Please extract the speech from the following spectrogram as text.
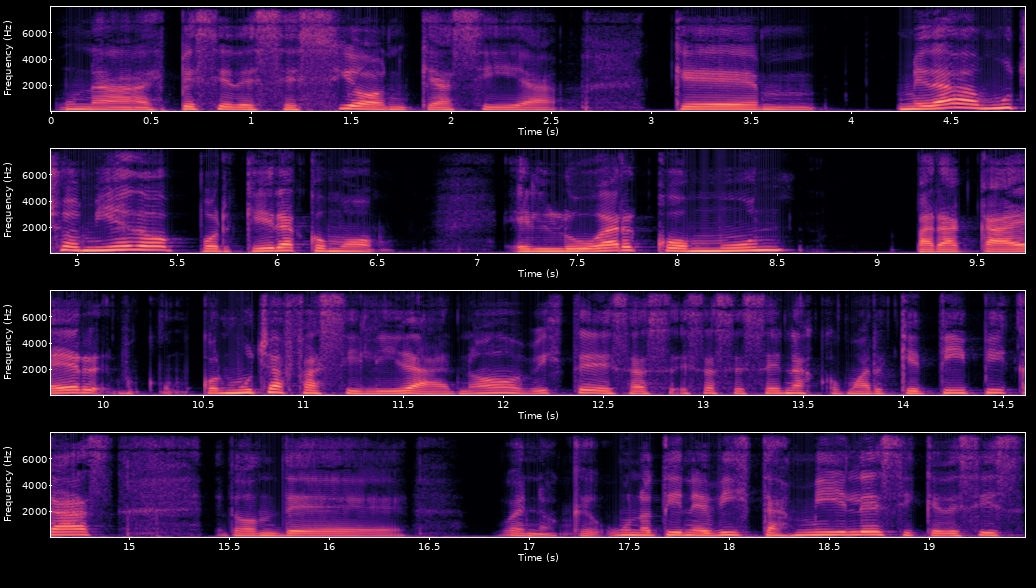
una especie de sesión que hacía, que me daba mucho miedo porque era como el lugar común para caer con mucha facilidad, ¿no? ¿Viste esas escenas como arquetípicas donde, bueno, que uno tiene vistas miles y que decís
